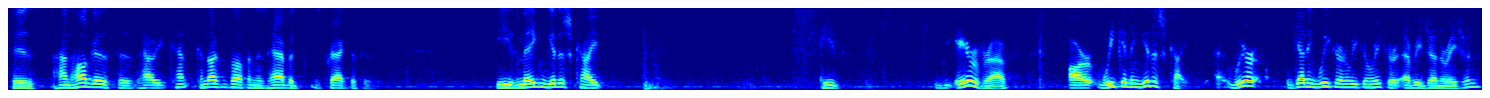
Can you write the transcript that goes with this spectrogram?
his hanhagas, his how he conducts himself and his habits, his practices. He's making Yiddishkeit. He's the Erev Rav are weakening Yiddishkeit. We're getting weaker and weaker and weaker every generation.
